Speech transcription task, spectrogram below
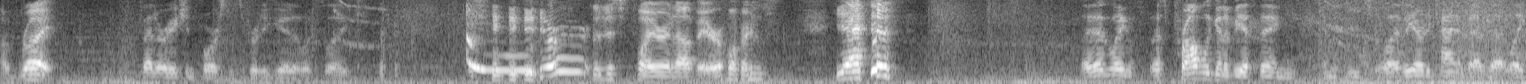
Alright. Federation force is pretty good. It looks like. So they're just firing off air horns. yeah, just like that's like that's probably gonna be a thing in the future. Like they already kind of have that like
